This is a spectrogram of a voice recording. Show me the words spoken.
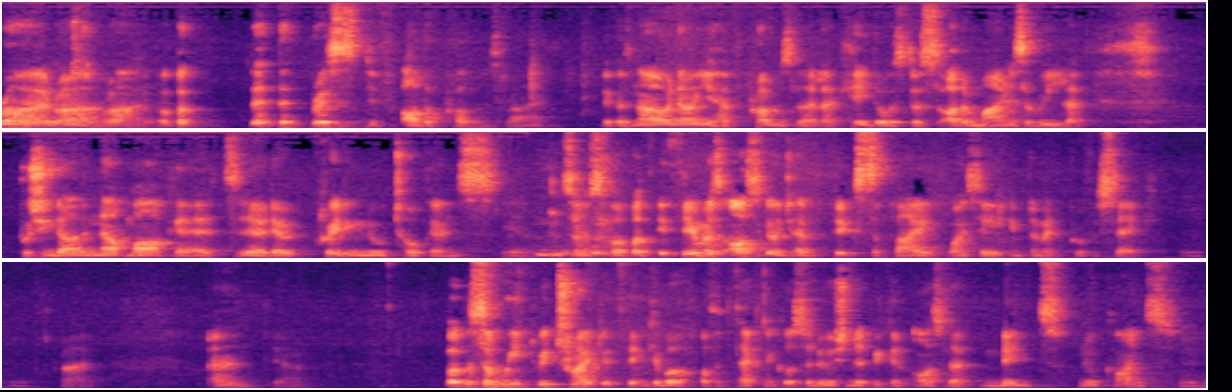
Right, right, right. But, but that, that raises diff- other problems, right? Because now now you have problems like, like hey, those those other miners are really like pushing down the market. They're, they're creating new tokens yeah. and so on and so forth. But Ethereum is also going to have a fixed supply once they implement proof of stake, right? And yeah. But so we, we try to think about of a technical solution that we can also like mint new coins, Mhm.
